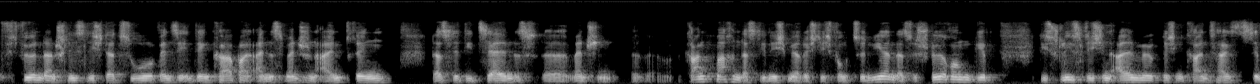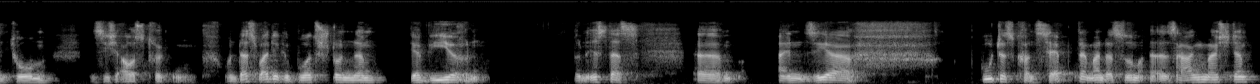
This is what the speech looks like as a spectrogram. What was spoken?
führen dann schließlich dazu, wenn sie in den Körper eines Menschen eindringen, dass sie die Zellen des äh, Menschen äh, krank machen, dass die nicht mehr richtig funktionieren, dass es Störungen gibt, die schließlich in allen möglichen Krankheitssymptomen sich ausdrücken. Und das war die Geburtsstunde der Viren. Nun ist das ähm, ein sehr gutes Konzept, wenn man das so äh, sagen möchte.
